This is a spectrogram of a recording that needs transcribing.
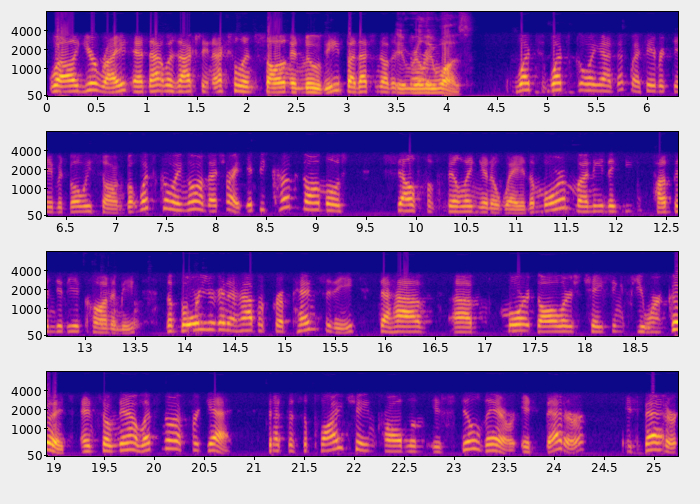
Well, you're right, and that was actually an excellent song and movie, but that's another. It story. really was what's what's going on? That's my favorite David Bowie song. But what's going on? That's right. It becomes almost self fulfilling in a way. The more money that you pump into the economy, the more you're going to have a propensity to have uh, more dollars chasing fewer goods. And so now let's not forget that the supply chain problem is still there. It's better. It's better,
